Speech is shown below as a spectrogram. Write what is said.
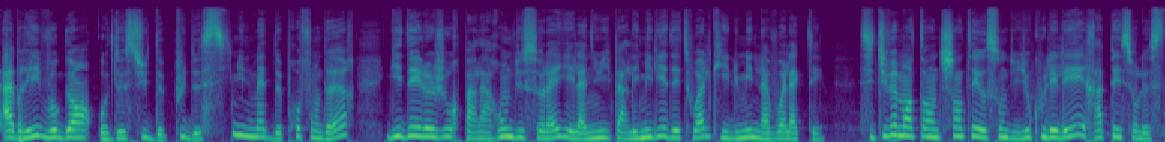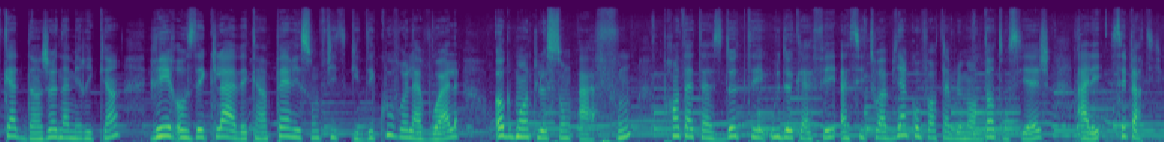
abri voguant au-dessus de plus de 6000 mètres de profondeur, guidé le jour par la ronde du soleil et la nuit par les milliers d'étoiles qui illuminent la voie lactée. Si tu veux m'entendre chanter au son du ukulélé, rapper sur le scat d'un jeune américain, rire aux éclats avec un père et son fils qui découvrent la voile, augmente le son à fond, prends ta tasse de thé ou de café, assis-toi bien confortablement dans ton siège. Allez, c'est parti.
